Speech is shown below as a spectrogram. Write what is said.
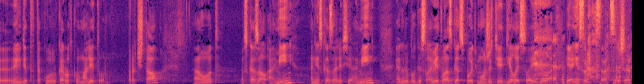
и где-то такую короткую молитву прочитал, вот, сказал «Аминь», они сказали все «Аминь». Я говорю, благословит вас Господь, можете делать свои дела. И они сразу, сразу же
